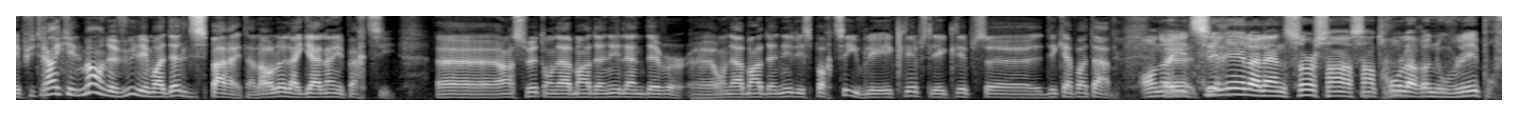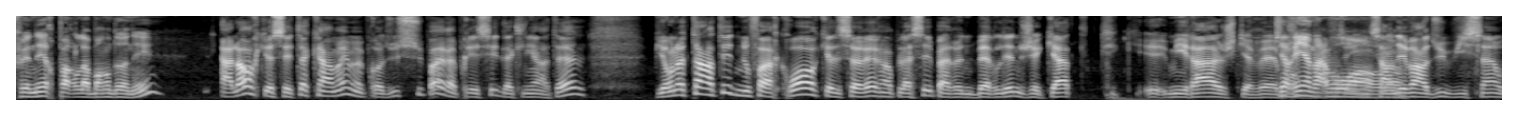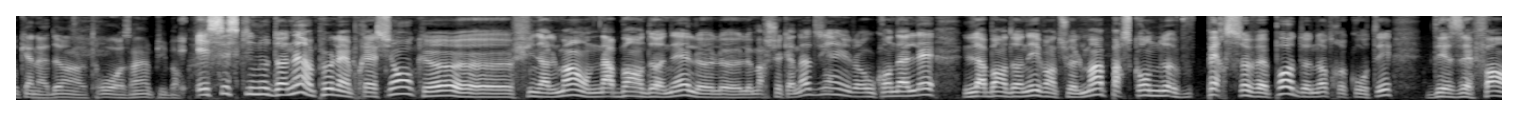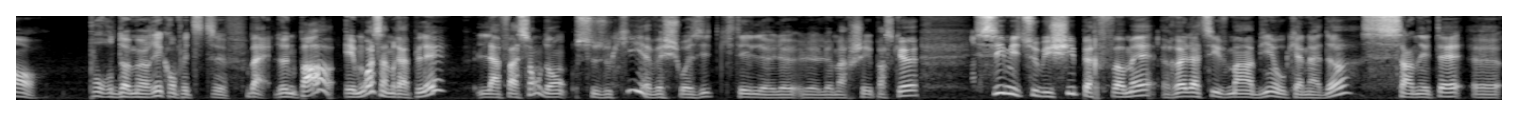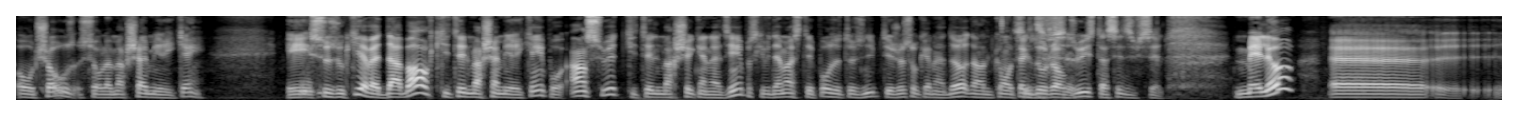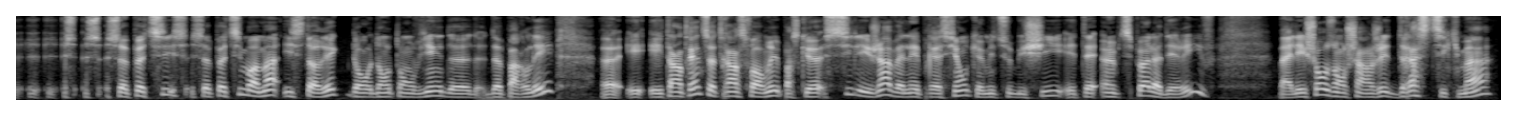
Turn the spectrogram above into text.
Et puis tranquillement, on a vu les modèles disparaître. Alors là, la Galant est partie. Euh, ensuite, on a abandonné l'Endeavour. Euh, on a abandonné les sportives, les Eclipse, les Eclipse euh, décapotables. On a Euh, étiré la Lancer sans, sans trop la renouveler pour finir par l'abandonner. alors que c'était quand même un produit super apprécié de la clientèle. Puis on a tenté de nous faire croire qu'elle serait remplacée par une berline G4 qui- qui- euh, Mirage qui avait... Qui a rien à voir, Il s'en est vendu 800 au Canada en trois ans, puis bon. Et c'est ce qui nous donnait un peu l'impression que euh, finalement on abandonnait le, le- le marché canadien là, ou qu'on allait l'abandonner éventuellement parce qu'on ne percevait pas de notre côté des efforts pour demeurer compétitif. Ben, d'une part, et moi, ça me rappelait la façon dont Suzuki avait choisi de quitter le, le- le- le marché. Parce que si Mitsubishi performait relativement bien au Canada, c'en était euh, autre chose sur le marché américain. Et Suzuki avait d'abord quitté le marché américain pour ensuite quitter le marché canadien, parce qu'évidemment, si t'es pas aux États-Unis puis tu es juste au Canada, dans le contexte d'aujourd'hui, c'est assez difficile. Mais là, euh, euh, ce, petit, ce petit moment historique dont, on vient de, parler euh, est, en train de se transformer parce que si les gens avaient l'impression que Mitsubishi était un petit peu à la dérive, ben, les choses ont changé drastiquement.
